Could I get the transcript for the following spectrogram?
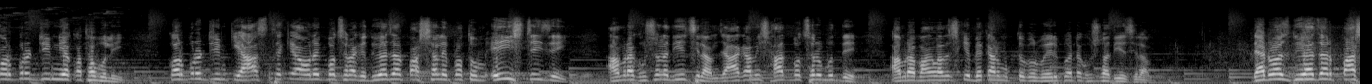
কর্পোরেট ড্রিম নিয়ে কথা বলি। কর্পোরেট ড্রিম কি? আজ থেকে অনেক বছর আগে, দুই হাজার পাঁচ সালে প্রথম এই স্টেজেই আমরা ঘোষণা দিয়েছিলাম যে আগামী সাত বছরের মধ্যে আমরা বাংলাদেশকে বেকার মুক্ত করব, এরকম একটা ঘোষণা দিয়েছিলাম। দ্যাট ওয়াজ দুই হাজার পাঁচ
